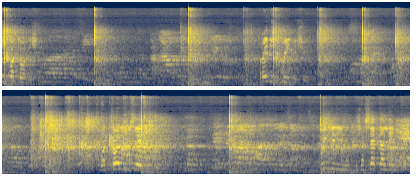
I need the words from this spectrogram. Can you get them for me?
14-14. 13-15. 14-16. 17 al limite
